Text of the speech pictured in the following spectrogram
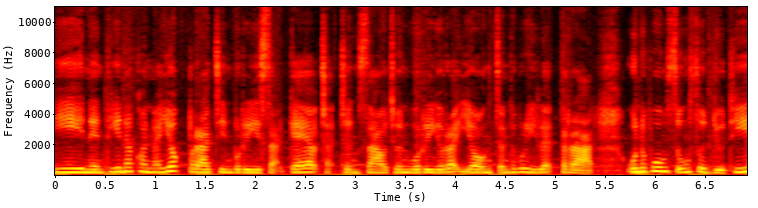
ที่ เน้นที่นครนายกปราจีนบุรีสระแก้ว ฉะเชิงเซาชลบุรี ระยอง จันทบุรี และตราด อุณหภูมิสูงสุดอยู่ที่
